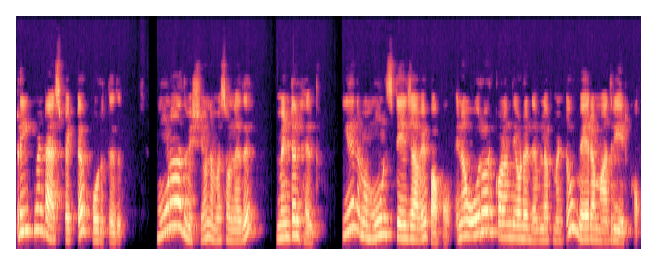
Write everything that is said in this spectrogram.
ட்ரீட்மெண்ட் ஆஸ்பெக்டை பொறுத்தது. மூணாவது விஷயம் நம்ம சொன்னது மென்டல் ஹெல்த் இதை நம்ம மூணு ஸ்டேஜாகவே பார்ப்போம். ஏன்னா ஒரு ஒரு குழந்தையோட டெவலப்மெண்ட்டும் வேற மாதிரி இருக்கும்.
